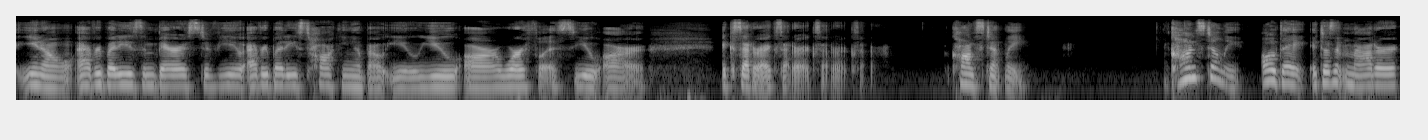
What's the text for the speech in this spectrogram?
You know, everybody's embarrassed of you, everybody's talking about you, you are worthless, you are, etc., etc., etc., etc. Constantly. Constantly, all day. It doesn't matter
